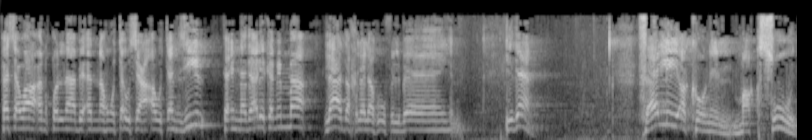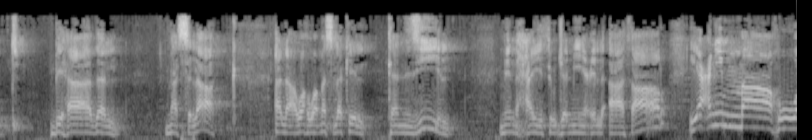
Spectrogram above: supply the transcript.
فسواء قلنا بأنه توسع أو تنزيل فإن ذلك مما لا دخل له في البين إذا فليكن المقصود بهذا المسلك ألا وهو مسلك التنزيل من حيث جميع الآثار يعني ما هو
